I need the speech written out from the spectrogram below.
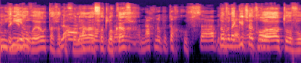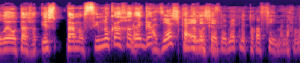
נגיד הוא רואה אותך, את לא, יכולה לעשות לו לא, ככה? אנחנו בתוך קופסה. לא, ונגיד שאת רואה אותו והוא רואה אותך, יש פעם עושים לו ככה לא, רגע? אז יש כאלה שבאמת מטורפים. אנחנו,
